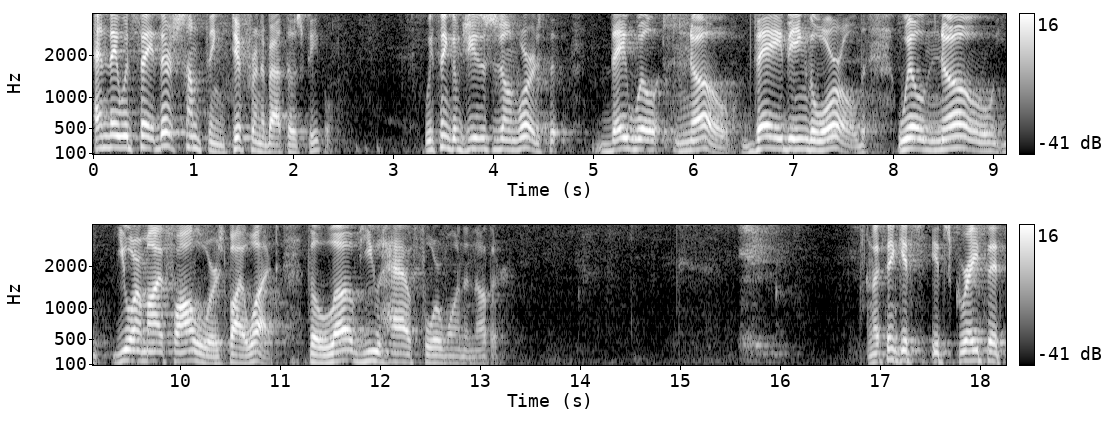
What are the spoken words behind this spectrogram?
and they would say, There's something different about those people. We think of Jesus' own words that they will know, they being the world, will know you are my followers by what? The love you have for one another. And I think it's, it's great that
